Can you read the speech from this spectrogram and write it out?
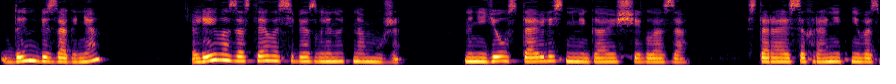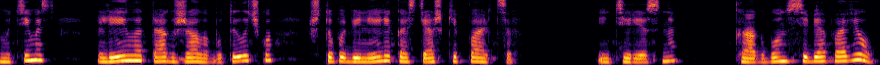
Дым без огня?» Лейла заставила себя взглянуть на мужа. На нее уставились немигающие глаза. Стараясь сохранить невозмутимость, Лейла так сжала бутылочку, что побелели костяшки пальцев. Интересно, как бы он себя повел,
